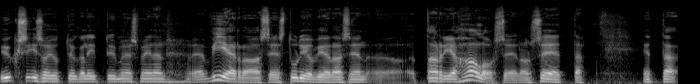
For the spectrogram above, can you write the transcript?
Yksi iso juttu, joka liittyy myös meidän vieraaseen, studiovieraaseen Tarja Haloseen, on se, että, että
